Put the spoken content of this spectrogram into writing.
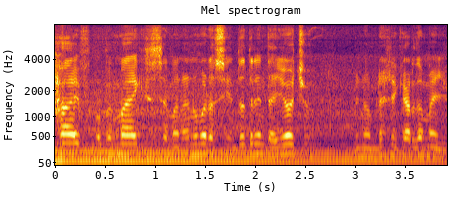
Hive Open Mic, semana número 138. Mi nombre es Ricardo Mello.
